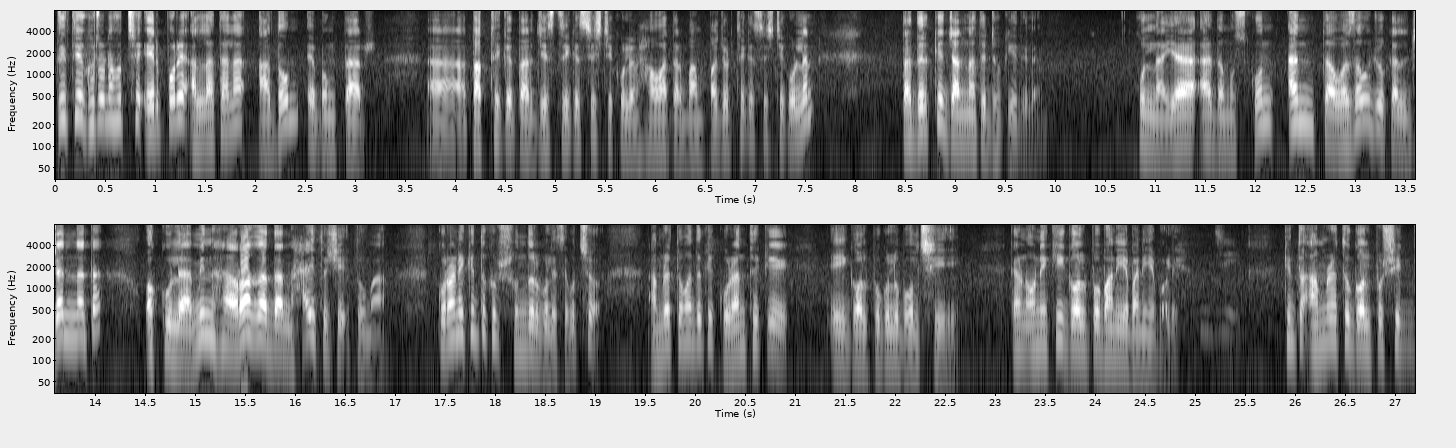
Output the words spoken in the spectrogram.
তৃতীয় ঘটনা হচ্ছে, এরপরে আল্লাহ তালা আদম এবং তার তার থেকে তার যে স্ত্রীকে সৃষ্টি করলেন, হাওয়া তার বাম পাজর থেকে সৃষ্টি করলেন, তাদেরকে জান্নাতে ঢুকিয়ে দিলেন। কুলনা, ইয়া আদম উসকুন আনতা ওয়া যাওজুকাল জান্নাতা ওয়া কুলা মিনহা রাগাদান হাইথু শি'তুমা। কোরআনে কিন্তু খুব সুন্দর বলেছে, বুঝছ? আমরা তোমাদেরকে কোরআন থেকে এই গল্পগুলো বলছি কারণ অনেকেই গল্প বানিয়ে বানিয়ে বলে। কিন্তু আমরা তো গল্প শিখব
